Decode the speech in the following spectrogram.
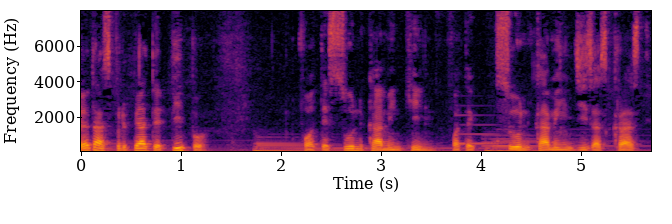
Let us prepare the people for the soon coming King, for the soon coming Jesus Christ.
